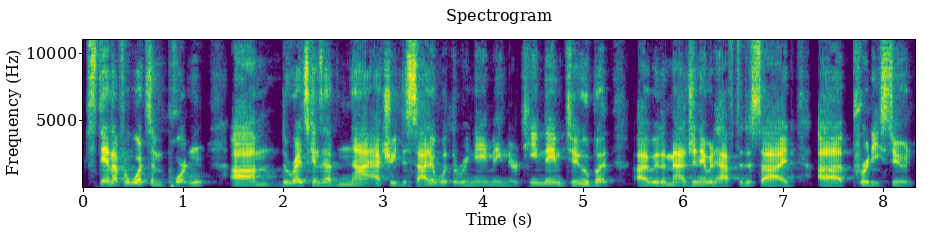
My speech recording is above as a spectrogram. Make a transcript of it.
stand up for what's important. Um, the Redskins have not actually decided what they're renaming their team name to, but I would imagine they would have to decide uh, pretty soon.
